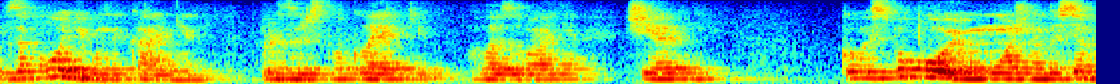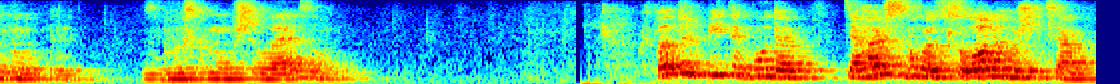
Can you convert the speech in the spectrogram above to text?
законів уникання, презирство клерків, глазування черні, коли спокою можна досягнути, зблискнувши лезом. Хто терпіти буде тягар свого солоного життя,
